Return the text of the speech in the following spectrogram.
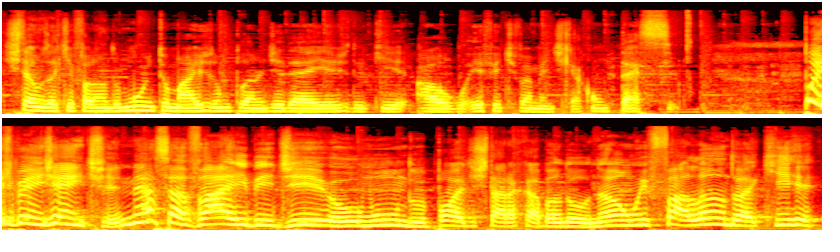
estamos aqui falando muito mais de um plano de ideias do que algo efetivamente que acontece. Pois bem, gente, nessa vibe de o mundo pode estar acabando ou não, e falando aqui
